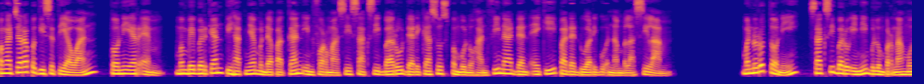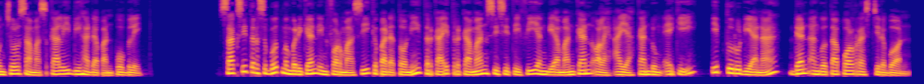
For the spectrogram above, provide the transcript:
Pengacara Pegi Setiawan, Tony RM, membeberkan pihaknya mendapatkan informasi saksi baru dari kasus pembunuhan Vina dan Eki pada 2016 silam. Menurut Tony, saksi baru ini belum pernah muncul sama sekali di hadapan publik. Saksi tersebut memberikan informasi kepada Tony terkait rekaman CCTV yang diamankan oleh ayah kandung Eki, Ibtu Rudiana, dan anggota Polres Cirebon.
